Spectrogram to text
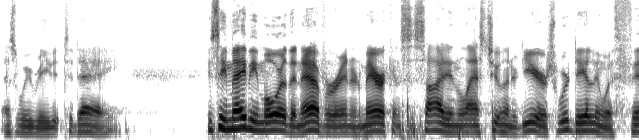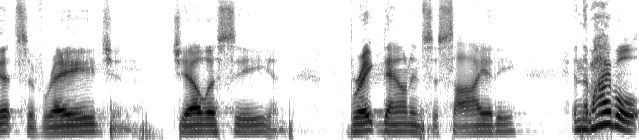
as we read it today. You see, maybe more than ever in an American society in the last 200 years, we're dealing with fits of rage and jealousy and breakdown in society. And the Bible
